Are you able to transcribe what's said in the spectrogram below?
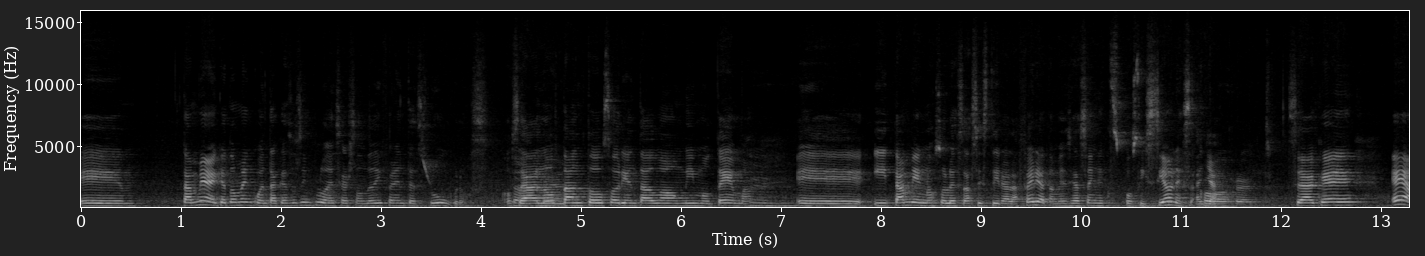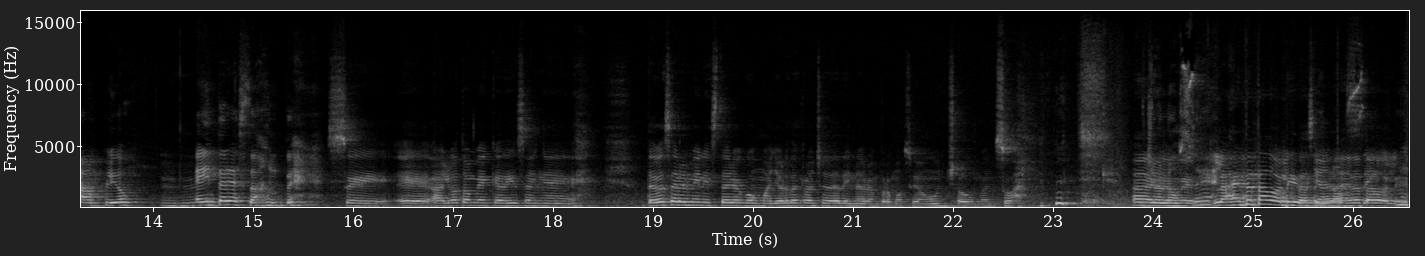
Eh, también hay que tomar en cuenta que esos influencers son de diferentes rubros, o sea, no están todos orientados a un mismo tema. Eh, y también no solo es asistir a la feria, también se hacen exposiciones allá. Correcto. O sea que es amplio, es interesante. Sí, algo también que dicen Debe ser el ministerio con mayor derroche de dinero en promoción, un show mensual. Yo no sé. La gente está dolida, señora. no la gente sé. está dolida.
